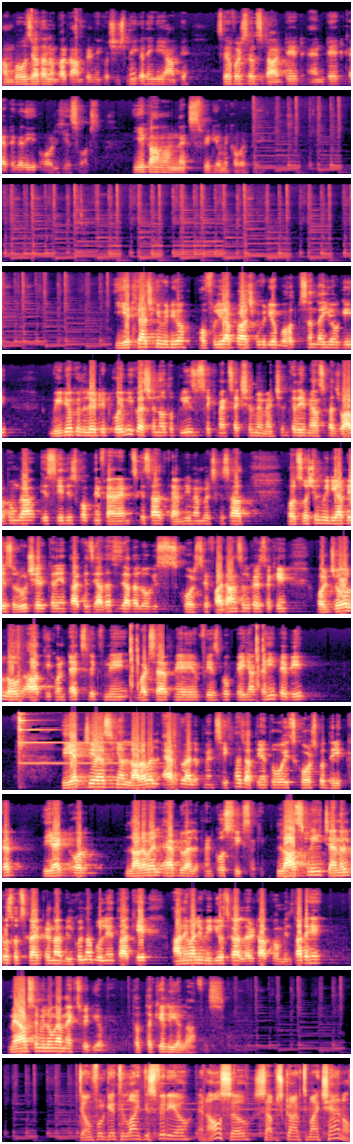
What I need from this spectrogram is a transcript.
हम बहुत ज़्यादा लंबा काम करने की कोशिश नहीं करेंगे यहाँ पे। सिर्फ़ और सिर्फ़ start date end date category और ये सोर्स ये काम हम नेक्स्ट वीडियो में कवर करेंगे। ये थी आज की वीडियो होपफुली आपको आज की वीडियो बहुत पसंद आई होगी। वीडियो के रिलेटेड कोई भी क्वेश्चन हो तो प्लीज़ उसे कमेंट सेक्शन में मेंशन करें। मैं उसका जवाब दूँगा। इस सीरीज़ को अपने फ्रेंड्स के साथ फैमिली मेंबर्स के साथ और सोशल मीडिया पे ज़रूर शेयर करें ताकि ज़्यादा से ज़्यादा लोग इस कोर्स से फ़ायदा हासिल कर सकें। और जो लोग आपकी कॉन्टेक्ट लिस्ट में व्हाट्सएप में फेसबुक पे या कहीं पे भी रिएक्ट जेएस या लारावेल ऐप डेवलपमेंट सीखना चाहते हैं तो वो इस कोर्स को देखकर रिएक्ट और लारावेल ऐप डेवलपमेंट को सीख सकें। लास्टली चैनल को सब्सक्राइब करना बिल्कुल ना भूलें, ताकि आने वाली वीडियोस का अलर्ट आपको मिलता रहे। मैं आपसे मिलूँगा नेक्स्ट वीडियो में। तब तक के लिए अल्लाह हाफिज़। Don't forget to like this video and also subscribe to my channel.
